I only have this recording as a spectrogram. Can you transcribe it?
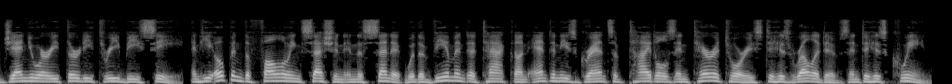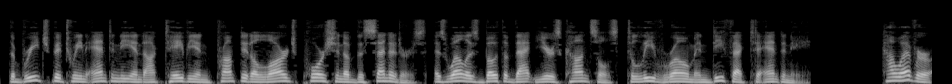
January 33 BC, and he opened the following session in the Senate with a vehement attack on Antony's grants of titles and territories to his relatives and to his queen. The breach between Antony and Octavian prompted a large portion of the senators, as well as both of that year's consuls, to leave Rome and defect to Antony. However,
